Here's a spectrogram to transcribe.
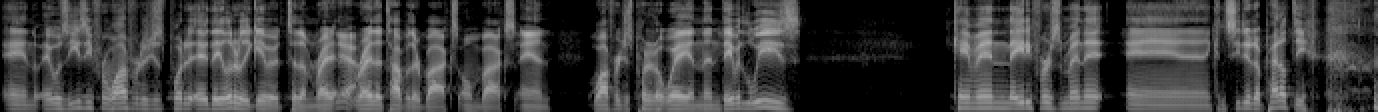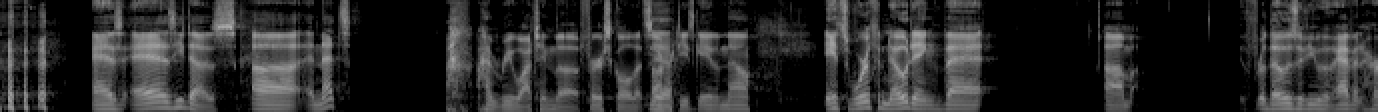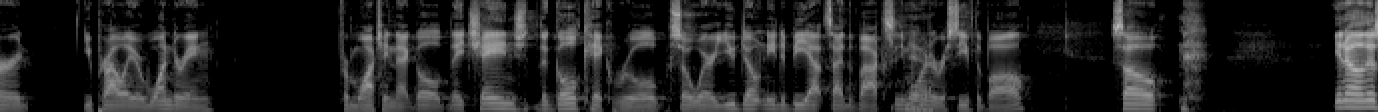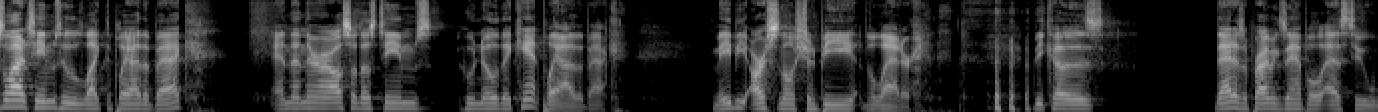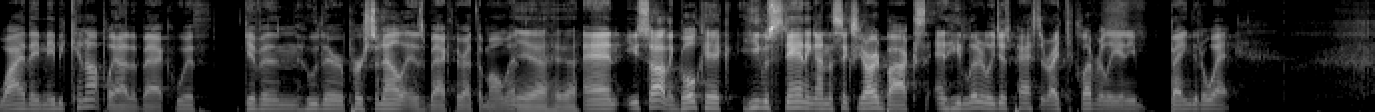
and it was easy for Watford to just put it. Eh, they literally gave it to them right, Yeah. right at the top of their box, own box, and Watford just put it away. And then David Luiz came in 81st minute and conceded a penalty. as as he does, uh, and that's I'm rewatching the first goal that Yeah. Sokratis gave them now. It's worth noting that um, for those of you who haven't heard, you probably are wondering from watching that goal, they changed the goal kick rule so where you don't need to be outside the box anymore Yeah. to receive the ball. So, you know, there's a lot of teams who like to play out of the back, and then there are also those teams who know they can't play out of the back. Maybe Arsenal should be the latter because that is a prime example as to why they maybe cannot play out of the back with given who their personnel is back there at the moment. yeah, yeah. And you saw the goal kick, he was standing on the 6-yard box and he literally just passed it right to Cleverley and he banged it away.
